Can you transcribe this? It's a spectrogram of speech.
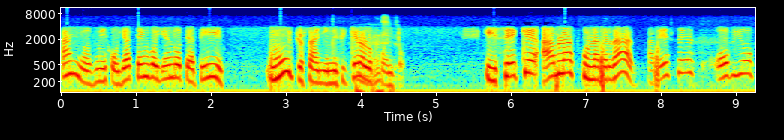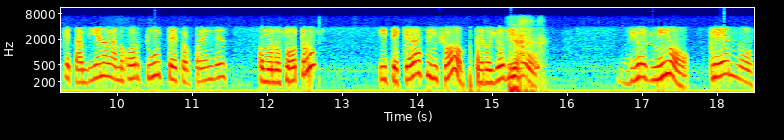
años, mijo, ya tengo yéndote a ti muchos años, ni siquiera lo cuento. Y sé que hablas con la verdad. A veces, obvio que también a lo mejor tú te sorprendes como nosotros y te quedas en shock, pero yo digo, Dios mío, ¿qué nos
